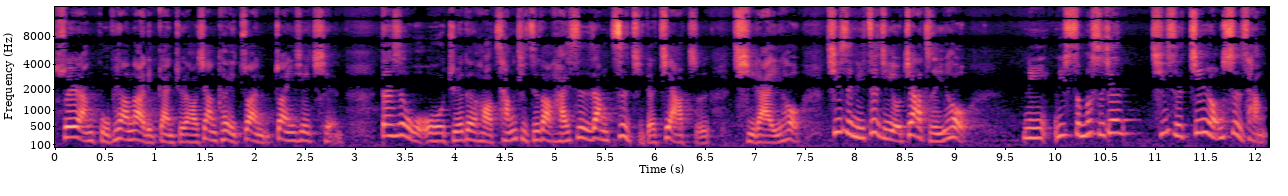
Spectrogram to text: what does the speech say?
虽然股票那里感觉好像可以赚赚一些钱，但是我我觉得哈，长期之道还是让自己的价值起来以后，其实你自己有价值以后，你你什么时间？其实金融市场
